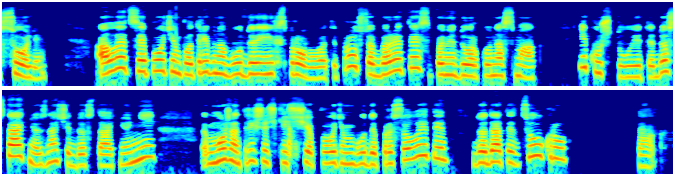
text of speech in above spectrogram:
солі. Але це потім потрібно буде їх спробувати. Просто берете помідорку на смак і куштуєте. Достатньо, значить достатньо. Ні, можна трішечки ще потім буде присолити, додати цукру. Так,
